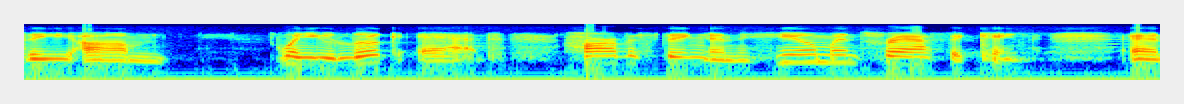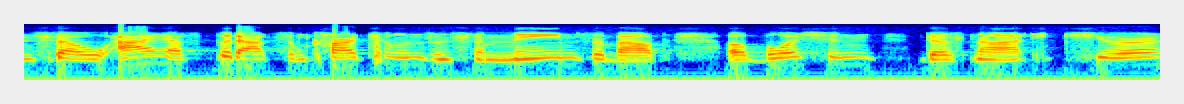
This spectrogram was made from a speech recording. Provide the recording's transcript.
the um, when you look at harvesting and human trafficking. And so I have put out some cartoons and some memes about abortion does not cure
